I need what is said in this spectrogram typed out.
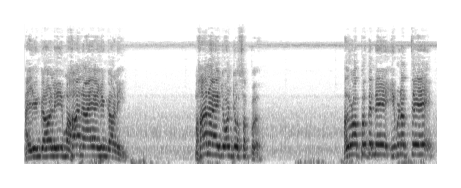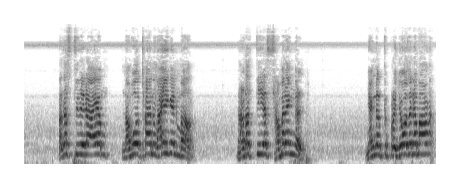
അയ്യങ്കാളി മഹാനായ അയ്യങ്കാളി മഹാനായ ജോൺ ജോസഫ് അതോടൊപ്പം തന്നെ ഇവിടത്തെ അധസ്ഥിതരായ നവോത്ഥാന നായകന്മാർ നടത്തിയ സമരങ്ങൾ ഞങ്ങൾക്ക് പ്രചോദനമാണ്.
